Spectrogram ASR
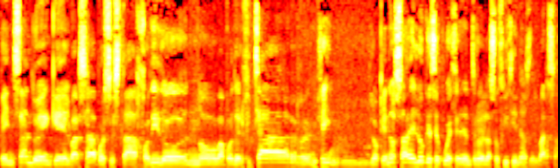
pensando en que el Barça pues está jodido, no va a poder fichar, en fin, lo que no sabe es lo que se cuece dentro de las oficinas del Barça.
